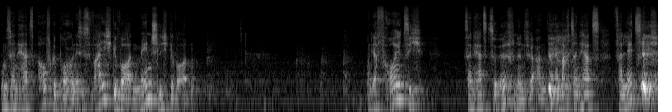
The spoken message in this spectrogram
um sein Herz aufgebrochen. Es ist weich geworden, menschlich geworden. Und er freut sich, sein Herz zu öffnen für andere. Er macht sein Herz verletzlich.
